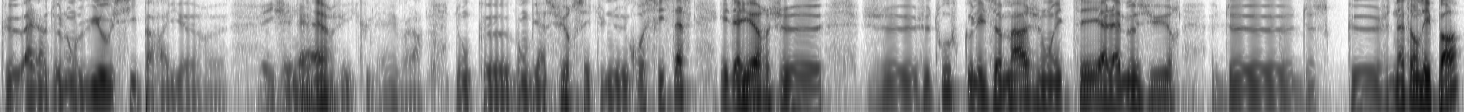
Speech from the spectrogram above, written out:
que Alain Delon, lui aussi par ailleurs, euh, génère, véhiculait, voilà. Donc, euh, bon, bien sûr, c'est une grosse tristesse. Et d'ailleurs, je, je, je trouve que les hommages ont été à la mesure de, de ce que je n'attendais pas.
